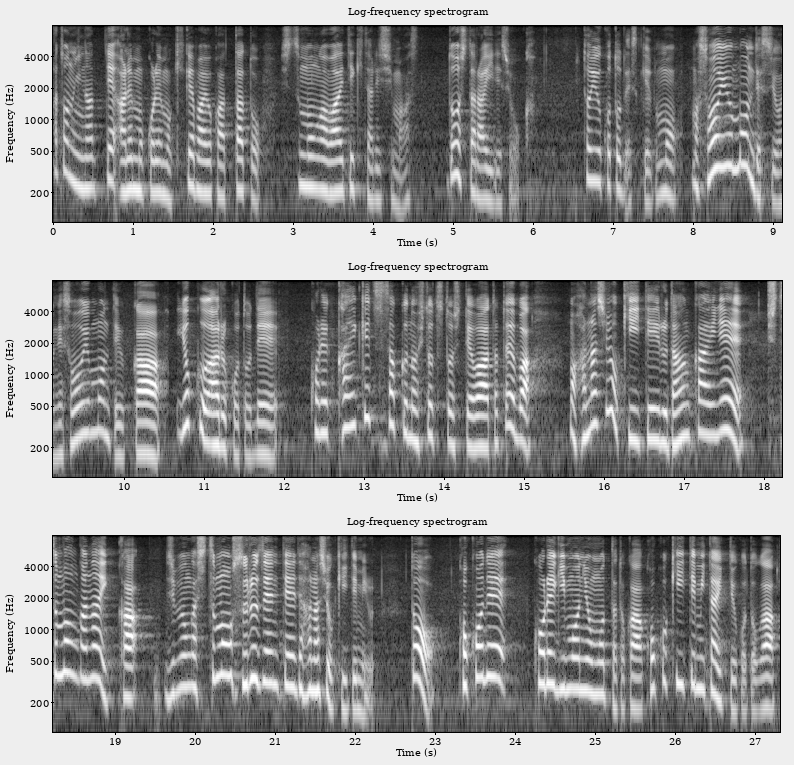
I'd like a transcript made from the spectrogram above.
後になってあれもこれも聞けばよかったと質問が湧いてきたりします。どうしたらいいでしょうか？ということですけれども、まあ、そういうもんですよね。そういうもんっていうかよくあることでこれ解決策の一つとしては例えば、まあ、話を聞いている段階で質問がないか自分が質問をする前提で話を聞いてみる。とここでこれ疑問に思ったとかここ聞いてみたいっていうことが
